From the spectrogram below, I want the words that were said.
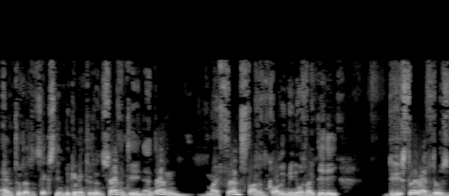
and 2016, beginning 2017. And then my friend started calling me and he was like, Didi, do you still have those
